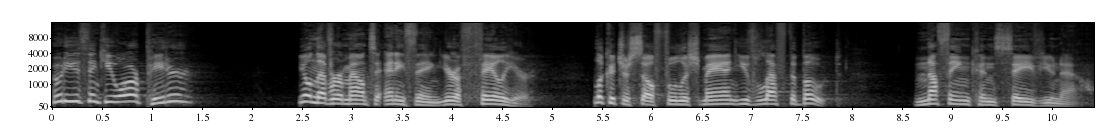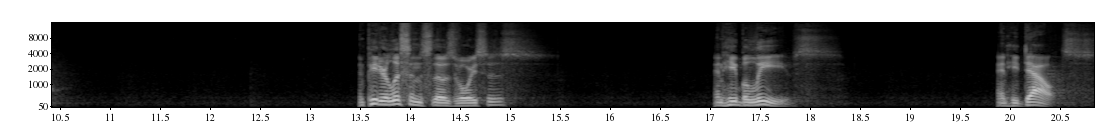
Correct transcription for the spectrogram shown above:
Who do you think you are, Peter? You'll never amount to anything. You're a failure. Look at yourself, foolish man. You've left the boat. Nothing can save you now. And Peter listens to those voices, and he believes, and he doubts.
